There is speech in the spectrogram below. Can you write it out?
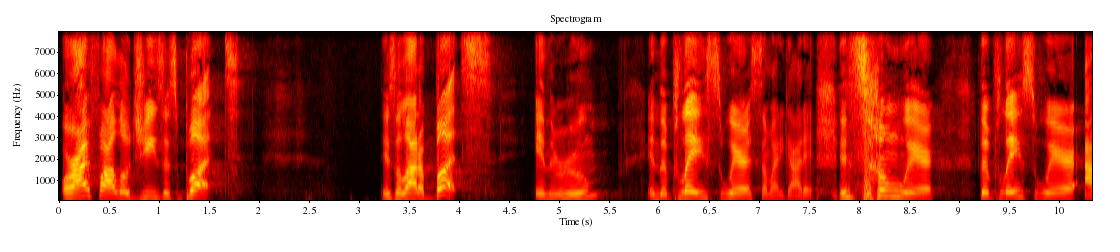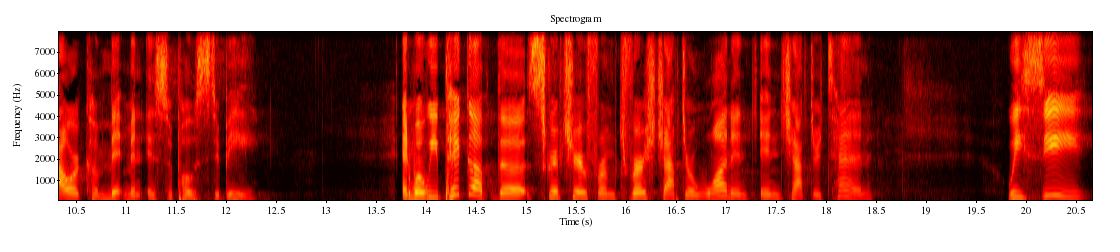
Or I follow Jesus, but. There's a lot of buts in the room, in the place where somebody got it, in somewhere the place where our commitment is supposed to be. And when we pick up the scripture from verse chapter 1 in, in chapter 10, we see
